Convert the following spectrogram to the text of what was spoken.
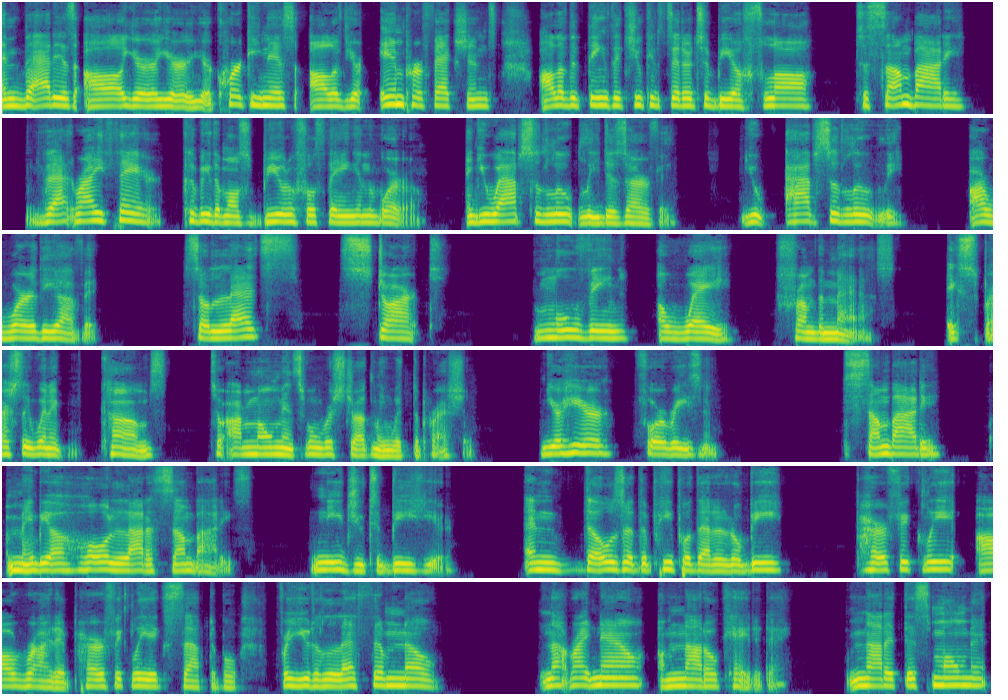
And that is all your, your, your quirkiness, all of your imperfections, all of the things that you consider to be a flaw to somebody. That right there could be the most beautiful thing in the world. And you absolutely deserve it. You absolutely are worthy of it. So let's start moving away from the mask, especially when it comes to our moments when we're struggling with depression. You're here for a reason. Somebody, maybe a whole lot of somebodies need you to be here. And those are the people that it'll be perfectly all right and perfectly acceptable for you to let them know. Not right now. I'm not okay today. Not at this moment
